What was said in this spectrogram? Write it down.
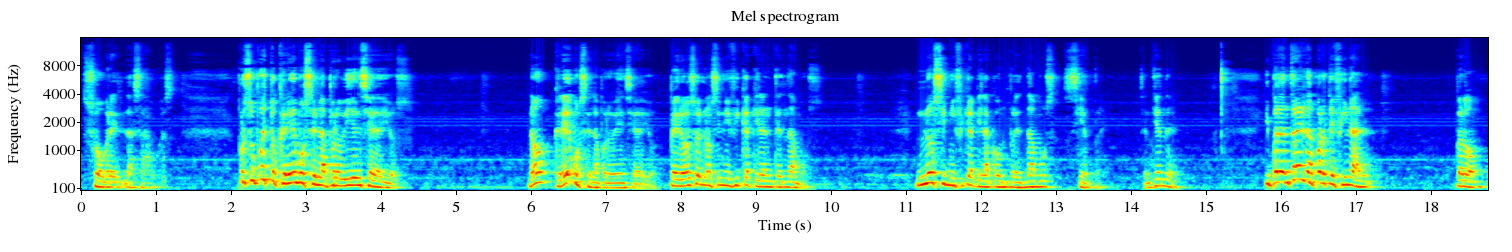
sobre las aguas. Por supuesto creemos en la providencia de Dios. ¿no? Creemos en la providencia de Dios, pero eso no significa que la entendamos. No significa que la comprendamos siempre. ¿Se entiende? Y para entrar en la parte final, perdón,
